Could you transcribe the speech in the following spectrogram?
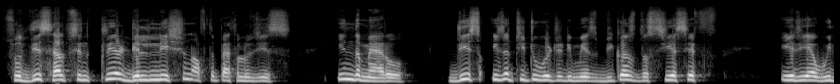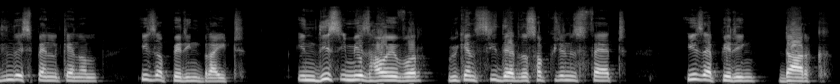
So this helps in clear delineation of the pathologies in the marrow. This is a T2 weighted image because the CSF area within the spinal canal is appearing bright. In this image however, we can see that the subcutaneous fat is appearing dark.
